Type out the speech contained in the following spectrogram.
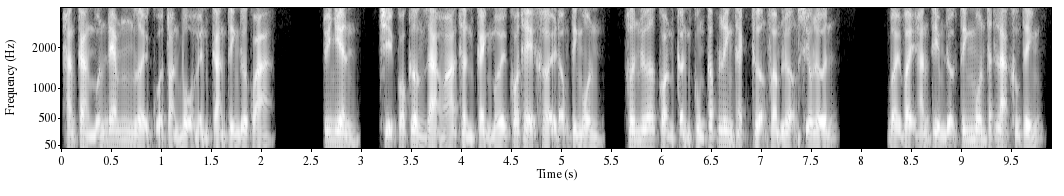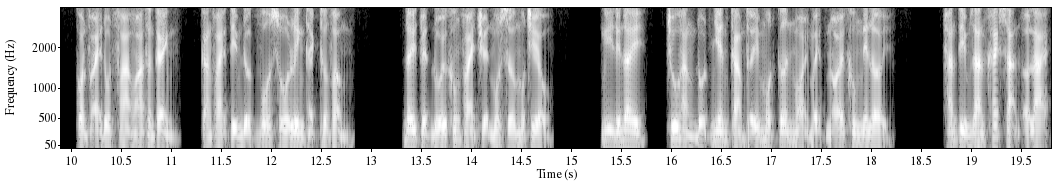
hắn càng muốn đem người của toàn bộ huyền càn tinh đưa qua. Tuy nhiên, chỉ có cường giả hóa thần cảnh mới có thể khởi động tinh môn hơn nữa còn cần cung cấp linh thạch thượng phẩm lượng siêu lớn. Bởi vậy hắn tìm được tinh môn thất lạc không tính, còn phải đột phá hóa thần cảnh, càng phải tìm được vô số linh thạch thượng phẩm. Đây tuyệt đối không phải chuyện một sớm một chiều. Nghĩ đến đây, chu hằng đột nhiên cảm thấy một cơn mỏi mệt nói không nên lời. Hắn tìm gian khách sạn ở lại,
